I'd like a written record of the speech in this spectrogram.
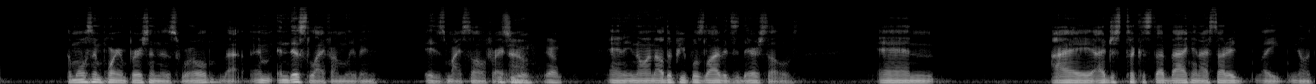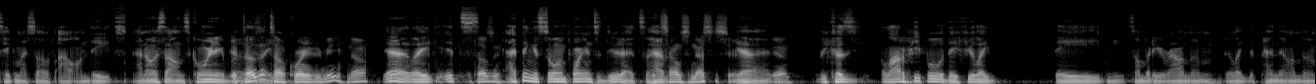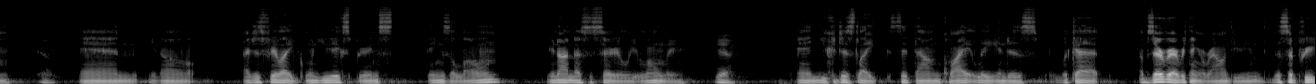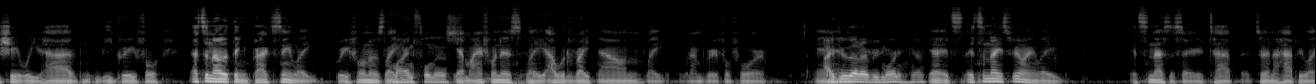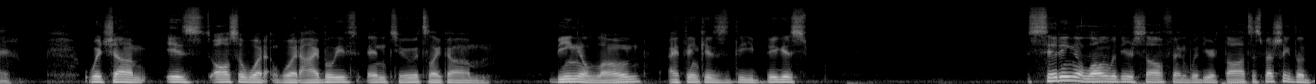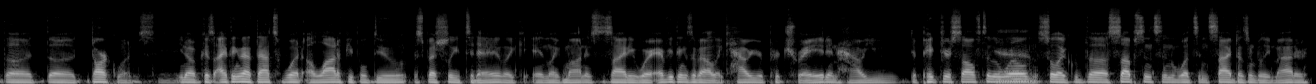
the most important person in this world that in, in this life I'm living is myself right It's now you. Yeah. and you know in other people's life it's their selves and i i just took a step back and i started like you know taking myself out on dates i know it sounds corny but It doesn't like, sound corny to me. No. yeah like it's It doesn't. i think it's so important to do that to It have sounds necessary. Yeah. Yeah. because a lot of mm. people they feel like they need somebody around them they're like dependent on them Yeah. and you know i just feel like when you experience things alone you're not necessarily lonely Yeah. and you could just like sit down quietly and just look at observe everything around you and just appreciate what you have and be grateful that's another thing practicing like gratefulness like Mindfulness. yeah mindfulness like i would write down like what i'm grateful for And I do that every morning. Yeah. yeah it's it's a nice feeling like it's necessary to tap into a happy life Which um is also what what I believe in too. It's like um being alone, I think is the biggest sitting alone with yourself and with your thoughts, especially the the the dark ones, you know, because I think that that's what a lot of people do, especially today, like in like modern society, where everything's about like how you're portrayed and how you depict yourself to the Yeah. world. So like the substance and what's inside doesn't really matter,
